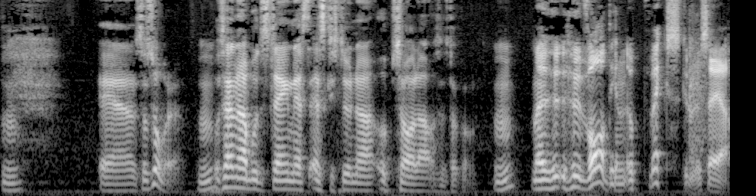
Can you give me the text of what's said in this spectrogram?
då. Eh, så så var det. Och sen har jag bott i Strängnäs, Eskilstuna, Uppsala och sen Stockholm. Mm. Men hur, hur var din uppväxt skulle du säga?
